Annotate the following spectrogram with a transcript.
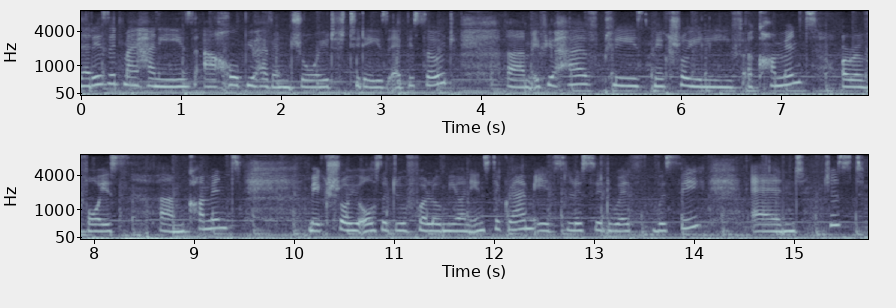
that is it my honeys. I hope you have enjoyed today's episode. Um, if you have please make sure you leave a comment or a voice um, comment. Make sure you also do follow me on instagram. It's lucid with bussy and just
